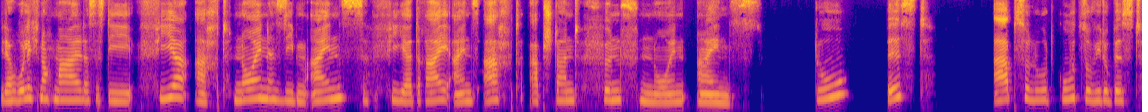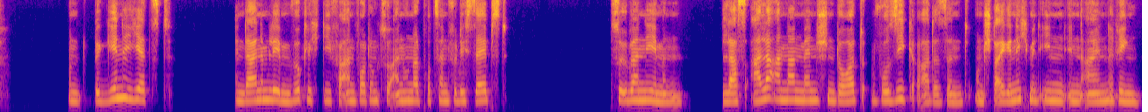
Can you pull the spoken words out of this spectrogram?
wiederhole ich nochmal. Das ist die 48971 4318 Abstand 591. Du bist absolut gut, so wie du bist. Und beginne jetzt in deinem Leben wirklich die Verantwortung zu 100 Prozent für dich selbst zu übernehmen. Lass alle anderen Menschen dort, wo sie gerade sind und steige nicht mit ihnen in einen Ring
